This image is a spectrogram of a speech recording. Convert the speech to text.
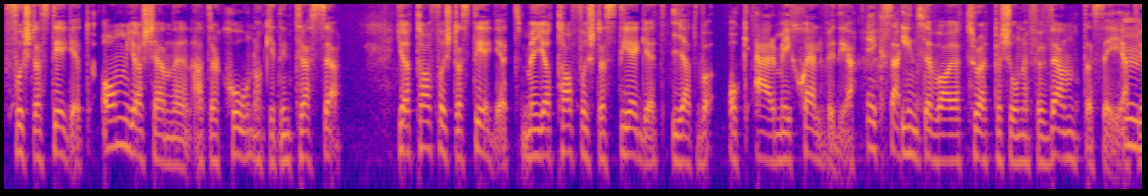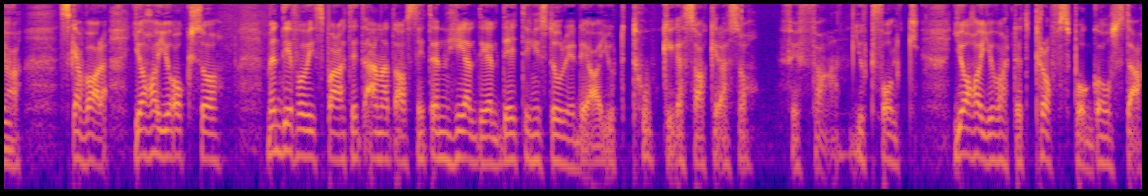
första steget. Om jag känner en attraktion och ett intresse. Jag tar första steget, men jag tar första steget i att och är mig själv i det. Exakt. Mm. Inte vad jag tror att personen förväntar sig att jag ska vara. Jag har ju också, men det får vi spara till ett annat avsnitt, en hel del datinghistorier där jag har gjort tokiga saker alltså. Fy fan, gjort folk. Jag har ju varit ett proffs på att ghosta.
